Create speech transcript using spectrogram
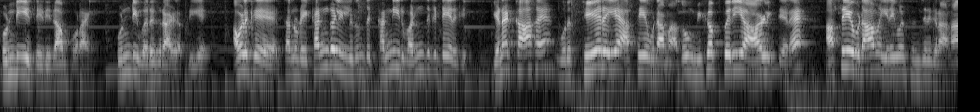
கொண்டியை தேடி தான் போறாங்க. கொண்டி வருகிறாள் அப்படியே. அவளுக்கு தன்னுடைய கண்களில் இருந்து கண்ணீர் வந்துகிட்டே இருக்கு. எனக்காக ஒரு தேரையே அசைய விடாம அதுவும் மிகப்பெரிய ஆழித்தேரை அசைய விடாம இறைவன் செஞ்சிருக்கிறானா?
